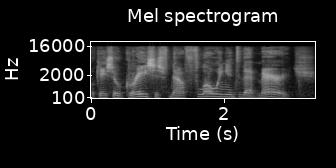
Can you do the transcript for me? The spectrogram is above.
Okay, so grace is now flowing into that marriage.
